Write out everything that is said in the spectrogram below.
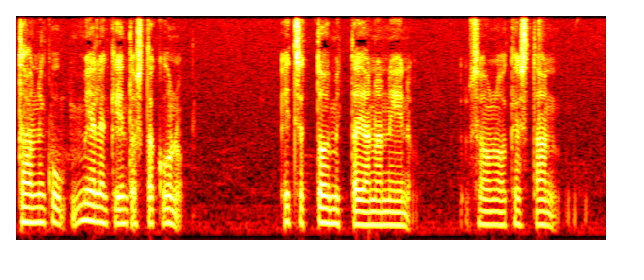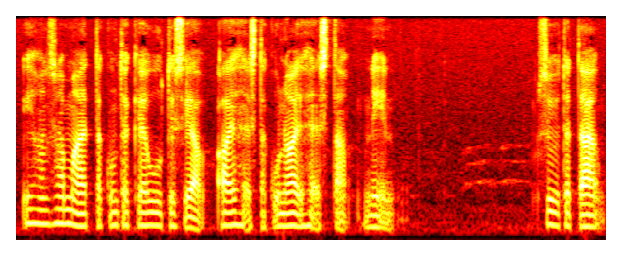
Tämä on niin kuin mielenkiintoista, kun itse toimittajana niin se on oikeastaan ihan sama, että kun tekee uutisia aiheesta kuin aiheesta, niin syytetään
